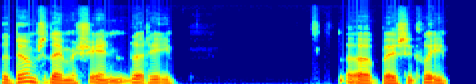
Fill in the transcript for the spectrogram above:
the doomsday machine that he uh, basically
